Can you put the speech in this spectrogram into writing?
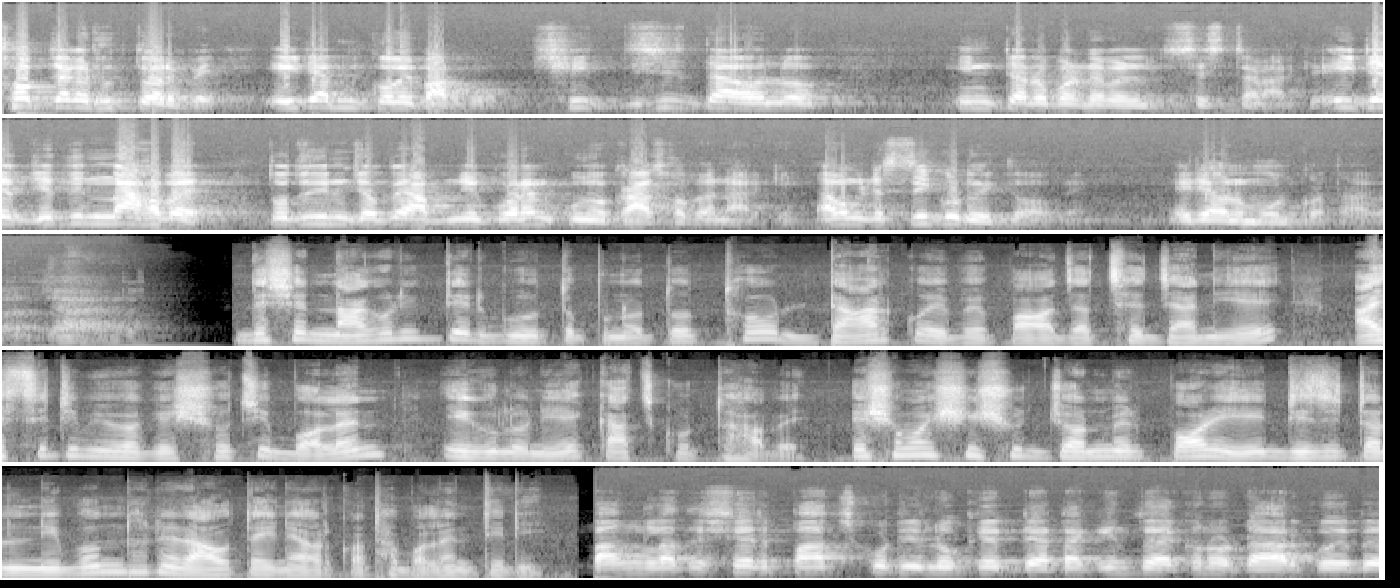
সব জায়গায় ঢুকতে পারবে। এইটা আমি কবে পারব? সেই দিস ইজ দ্য হলো ইন্টারঅপারেবল সিস্টেম আর কি। এইটা যেদিন না হবে, ততদিন যত আপনি করেন, কোনো কাজ হবে না আর কি। এবং এটা সিকিউর হইতে হবে। এটা হলো মূল কথা। দেশের নাগরিকদের গুরুত্বপূর্ণ তথ্য ডার্ক ওয়েবে পাওয়া যাচ্ছে জানিয়ে আইসিটি বিভাগের সচিব বলেন, এগুলো নিয়ে কাজ করতে হবে। এ সময় শিশুর জন্মের পরই ডিজিটাল নিবন্ধনের আওতায় নেওয়ার কথা বলেন তিনি। বাংলাদেশের পাঁচ কোটি লোকের ডেটা কিন্তু এখনও ডার্ক ওয়েবে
